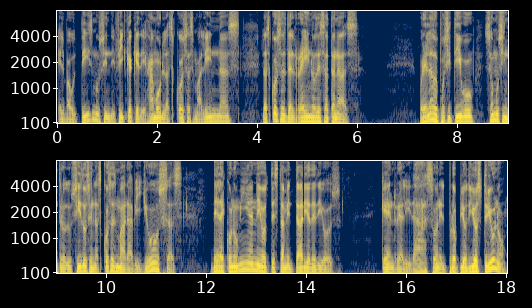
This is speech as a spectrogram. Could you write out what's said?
el bautismo significa que dejamos las cosas malignas, las cosas del reino de Satanás. Por el lado positivo, somos introducidos en las cosas maravillosas de la economía neotestamentaria de Dios, que en realidad son el propio Dios triuno.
